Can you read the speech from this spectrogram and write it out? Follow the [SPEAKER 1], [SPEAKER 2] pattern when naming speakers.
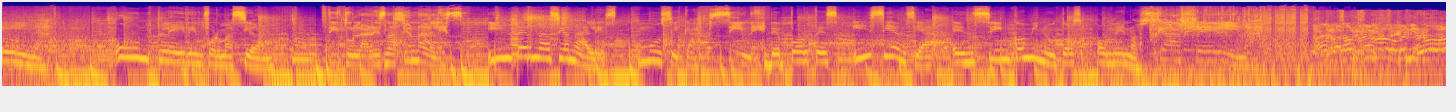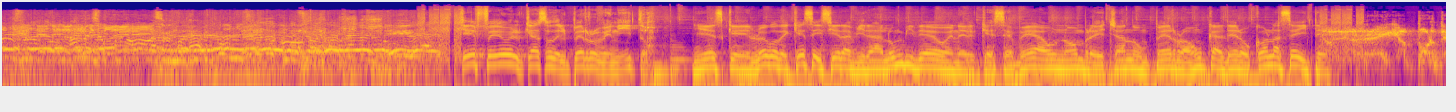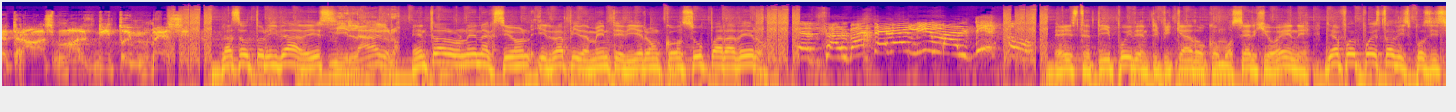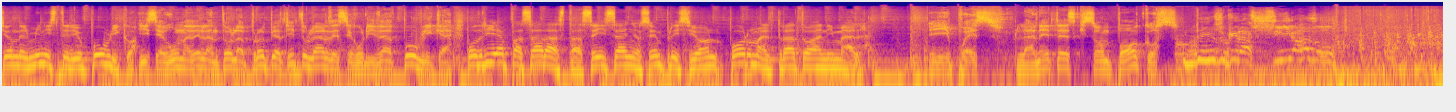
[SPEAKER 1] Cafeína. Un play de información. Titulares nacionales, internacionales, música, cine, deportes y ciencia en cinco minutos o menos. Cafeína.
[SPEAKER 2] Qué feo el caso del perro Benito.
[SPEAKER 3] Y es que luego de que se hiciera viral un video en el que se ve a un hombre echando un perro a un caldero con aceite,
[SPEAKER 4] por detrás, maldito imbécil.
[SPEAKER 3] las autoridades
[SPEAKER 2] Milagro.
[SPEAKER 3] entraron en acción y rápidamente dieron con su paradero.
[SPEAKER 5] ¡Te salvaste de mí, maldito!
[SPEAKER 3] Este tipo, identificado como Sergio N., ya fue puesto a disposición del Ministerio Público y
[SPEAKER 2] Y según adelantó la propia titular de Seguridad Pública,
[SPEAKER 3] podría pasar hasta seis años en prisión por maltrato animal.
[SPEAKER 2] y pues, la neta es que son pocos.
[SPEAKER 4] ¡Desgraciado!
